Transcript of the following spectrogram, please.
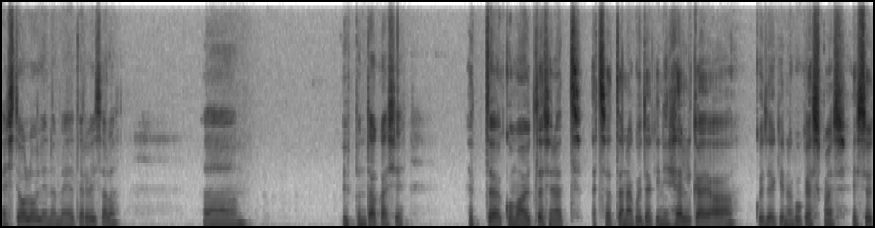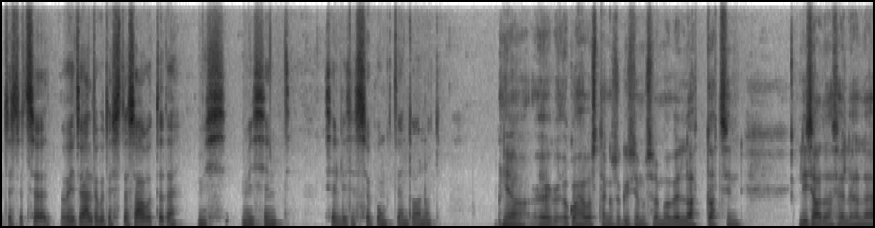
hästi oluline meie tervisele äh,. hüppan tagasi, et äh, kui ma ütlesin, et, et sa oled täna kuidagi nii helge ja kuidagi nagu keskmes ja siis sa ütlesid, et sa võid öelda, kuidas seda saavutada, mis, mis sind sellisesse punkti on toonud? ja kohe vastan ka su küsimusele, ma veel tahtsin lisada sellele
